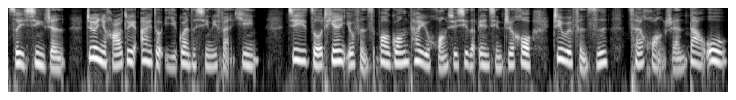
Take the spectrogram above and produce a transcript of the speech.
所以信任。这位女孩对爱豆一贯的心理反应。继昨天有粉丝曝光她与黄旭熙的恋情之后，这位粉丝才恍然大悟：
